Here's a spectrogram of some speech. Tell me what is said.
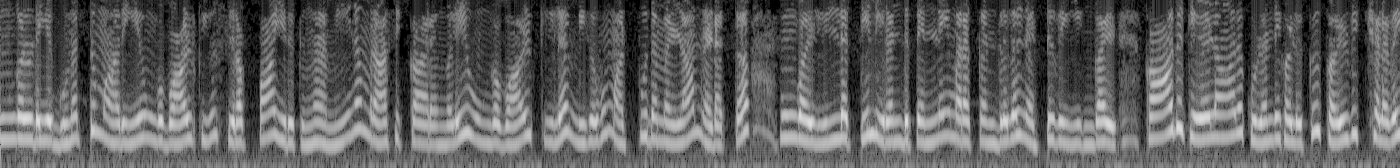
உங்களுடைய குணத்து மாறியே உங்கள் வாழ்க்கையும் சிறப்பாக இருக்குங்க. மீனம் ராசிக்காரங்களே உங்கள் வாழ்க்கையில் மிகவும் அற்புதமெல்லாம் நடக்க உங்கள் இல்லத்தில் இரண்டு தென்னை மரக்கன்றுகள் நட்டு வையுங்கள். காது கேளாத குழந்தைகளுக்கு கல்விச் செலவை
